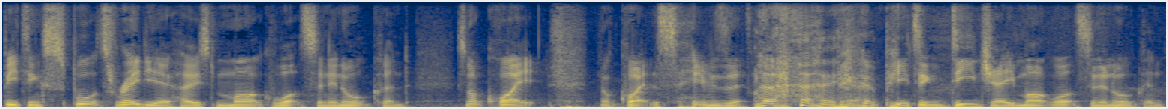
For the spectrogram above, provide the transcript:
beating sports radio host Mark Watson in Auckland. It's not quite, not quite the same, is it? beating DJ Mark Watson in Auckland.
